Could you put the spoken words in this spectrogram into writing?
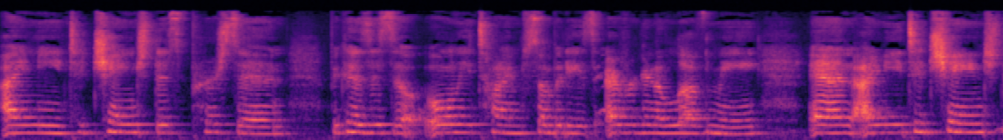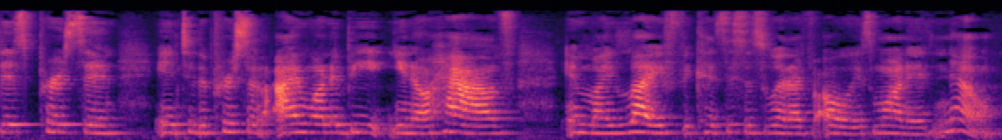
I need to change this person because it's the only time somebody's ever going to love me. And I need to change this person into the person I want to be, you know, have in my life because this is what I've always wanted. No.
